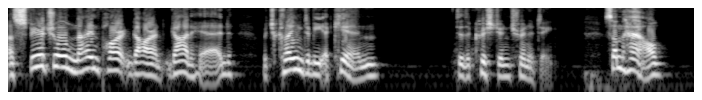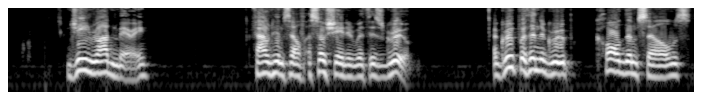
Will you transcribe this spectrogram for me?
a spiritual nine part God, Godhead which claimed to be akin to the Christian Trinity. Somehow, Gene Roddenberry found himself associated with this group. A group within the group called themselves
